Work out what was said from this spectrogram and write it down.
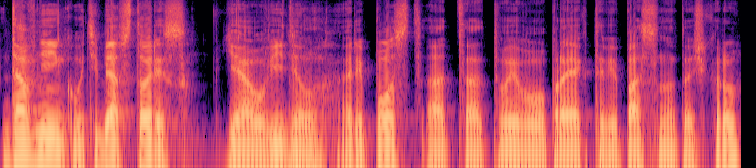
Давненько у тебя в сторис я увидел репост от, от твоего проекта vipassana.ru,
